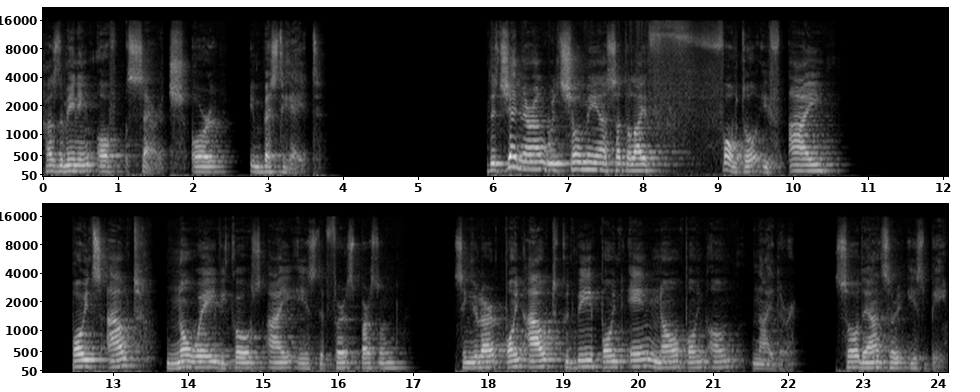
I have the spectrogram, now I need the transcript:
has the meaning of search or investigate. The general will show me a satellite photo if I points out no way because I is the first person singular. Point out could be point in, no, point on, neither. So the answer is B.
